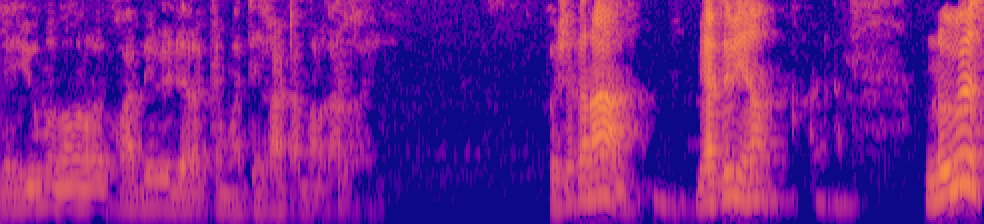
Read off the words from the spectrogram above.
بیا یو مرغله خو به ویډیو راکې ماته غاټه مرغله په شکه نه بیا څه وی ها نو وس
